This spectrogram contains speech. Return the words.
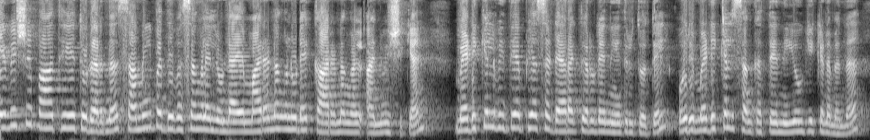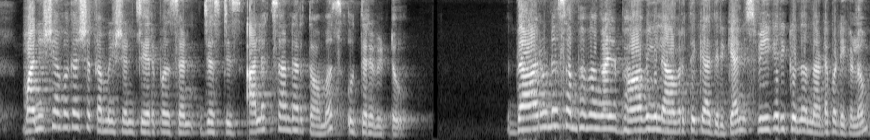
പേവിഷബാധയെ തുടർന്ന് സമീപ ദിവസങ്ങളിലുണ്ടായ മരണങ്ങളുടെ കാരണങ്ങൾ അന്വേഷിക്കാൻ മെഡിക്കൽ വിദ്യാഭ്യാസ ഡയറക്ടറുടെ നേതൃത്വത്തിൽ ഒരു മെഡിക്കൽ സംഘത്തെ നിയോഗിക്കണമെന്ന് മനുഷ്യാവകാശ commission chairperson justice Alexander Thomas ഉത്തരവിട്ടു. ദാരുണ സംഭവങ്ങൾ ഭാവിയിൽ ആവർത്തിക്കാതിരിക്കാൻ സ്വീകരിക്കുന്ന നടപടികളും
